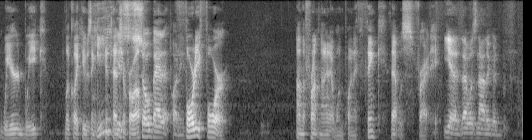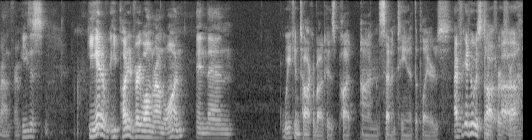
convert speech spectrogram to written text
weird week. Looked like he was in He contention for a while. so bad at putting. 44 on the front nine at one point. I think that was Friday. Yeah, that was not a good round for him. He just he had a he putted very well in round one, and then We can talk about his putt on 17 at the Players. I forget who was talking. first Uh, round.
